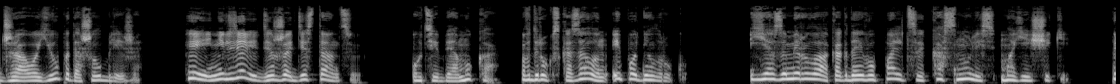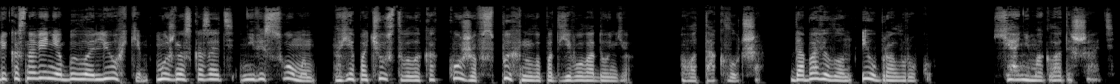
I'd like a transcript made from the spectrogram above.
Джао Ю подошел ближе. «Эй, нельзя ли держать дистанцию?» «У тебя мука», — вдруг сказал он и поднял руку. Я замерла, когда его пальцы коснулись моей щеки. Прикосновение было легким, можно сказать, невесомым, но я почувствовала, как кожа вспыхнула под его ладонью. «Вот так лучше», — добавил он и убрал руку. Я не могла дышать.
